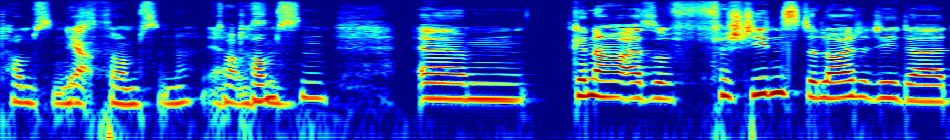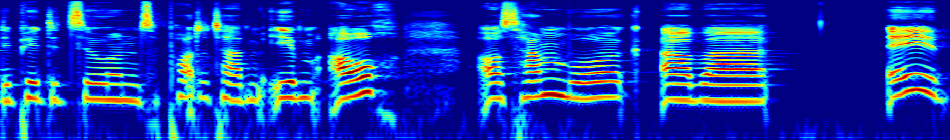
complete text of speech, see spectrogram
Thompson, nicht Ja. Thompson, ne? Ja, Thompson. Thompson. Ähm, genau, also verschiedenste Leute, die da die Petition supportet haben, eben auch aus Hamburg, aber ey,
